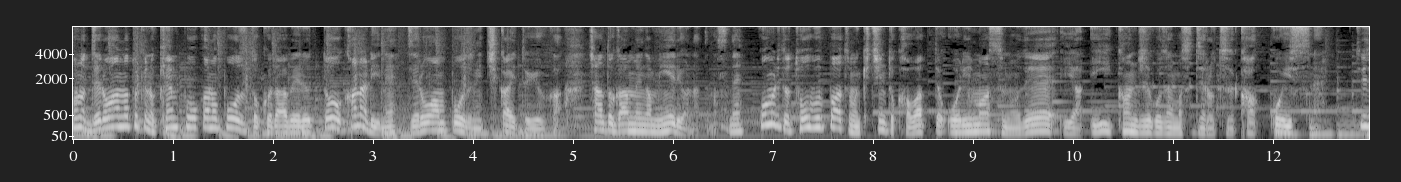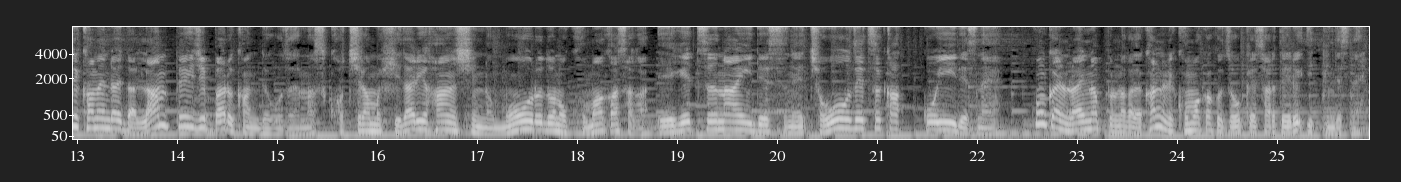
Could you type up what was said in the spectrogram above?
この01の時の憲法化のポーズと比べると、かなりね、01ポーズに近いというか、ちゃんと顔面が見えるようになってますね。こう見ると頭部パーツもきちんと変わっておりますので、いや、いい感じでございます。02。かっこいいっすね。続いて仮面ライダーランペイジバルカンでございます。こちらも左半身のモールドの細かさがえげつないですね。超絶かっこいいですね。今回のラインナップの中でかなり細かく造形されている一品ですね。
